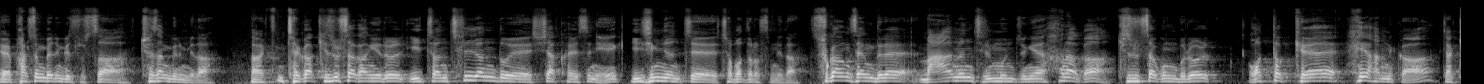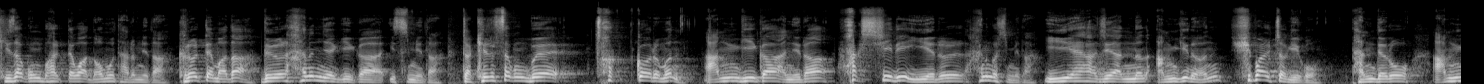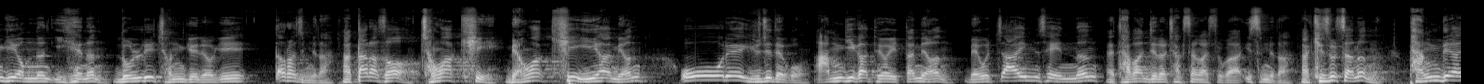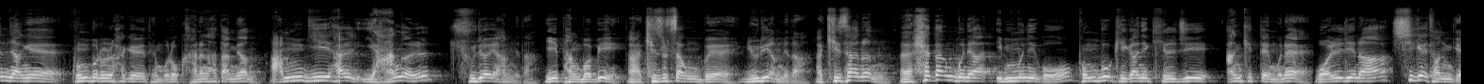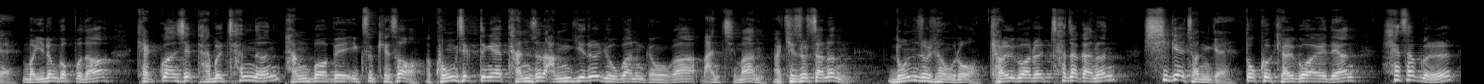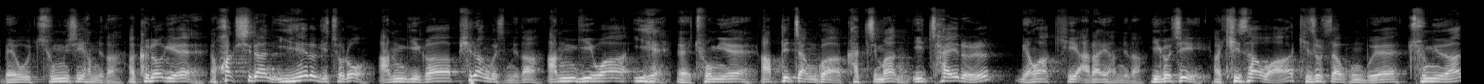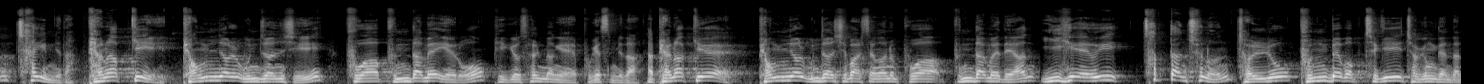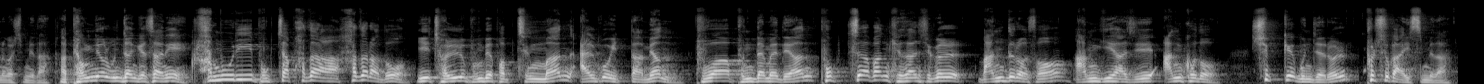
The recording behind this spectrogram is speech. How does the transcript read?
예, 발송배정 기술사 최상균입니다. 아, 제가 기술사 강의를 2007년도에 시작하였으니 20년째 접어들었습니다. 수강생들의 많은 질문 중에 하나가 기술사 공부를 어떻게 해야 합니까? 자, 기사 공부할 때와 너무 다릅니다. 그럴 때마다 늘 하는 얘기가 있습니다. 자, 기술사 공부의 첫 걸음은 암기가 아니라 확실히 이해를 하는 것입니다. 이해하지 않는 암기는 휘발적이고 반대로 암기 없는 이해는 논리 전개력이 떨어집니다. 아, 따라서 정확히, 명확히 이해하면 오래 유지되고 암기가 되어 있다면 매우 짜임새 있는 답안지를 작성할 수가 있습니다. 아, 기술사는 방대한 양의 공부를 하게 되므로 가능하다면 암기할 양을 줄여야 합니다. 이 방법이 아, 기술사 공부에 유리합니다. 아, 기사는 해당 분야 입문이고 공부 기간이 길지 않기 때문에 원리나 시계 전개 뭐 이런 것보다 객관식 답을 찾는 방법에 익숙해서 공식 등의 단순 암기를 요구하는 경우가 많지만 아, 기술사는 논술형으로 결과를 찾아가는 시계 전개 또 그 결과에 대한 해석을 매우 중시합니다. 아, 그러기에 확실한 이해를 기초로 암기가 필요한 것입니다. 암기와 이해, 예, 종이의 앞뒷장과 같지만 이 차이를 명확히 알아야 합니다. 이것이 기사와 기술사 공부의 중요한 차이입니다. 변압기, 병렬 운전 시 부하 분담의 예로 비교 설명해 보겠습니다. 변압기의 병렬 운전 시 발생하는 부하 분담에 대한 이해의 첫 단추는 전류 분배 법칙이 적용된다는 것입니다. 아, 병렬 운전 계산이 아무리 복잡하다 하더라도 이 전류 분배 법칙만 알고 있다면 부하 분담에 대한 복잡한 계산식을 만들어서 암기하지 않고도 쉽게 문제를 풀 수가 있습니다.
